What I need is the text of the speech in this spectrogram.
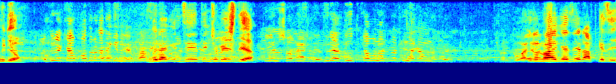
মিডিয়াম। কিনলেন? দুটা কিনছি তিনশো বিশ দিয়ে। তিনশো বিশ দিয়ে। দুধ কেমন আসবে কোনটা কেমন আসবে? এটা নয় কেজি এটা আট কেজি।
